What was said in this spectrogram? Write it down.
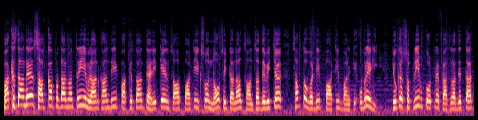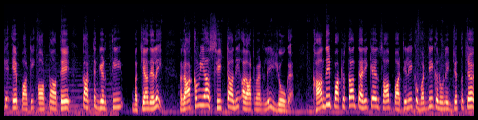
ਪਾਕਿਸਤਾਨ ਦੇ ਸਾਬਕਾ ਪ੍ਰਧਾਨ ਮੰਤਰੀ ਇਮਰਾਨ ਖਾਨ ਦੀ ਪਾਕਿਸਤਾਨ ਤਹਿਰੀਕੇ ਇਨਸਾਫ ਪਾਰਟੀ 109 ਸੀਟਾਂ ਨਾਲ ਸੰਸਦ ਦੇ ਵਿੱਚ ਸਭ ਤੋਂ ਵੱਡੀ ਪਾਰਟੀ ਬਣ ਕੇ ਉਭਰੇਗੀ, ਕਿਉਂਕਿ ਸੁਪਰੀਮ ਕੋਰਟ ਨੇ ਫੈਸਲਾ ਦਿੱਤਾ ਕਿ ਇਹ ਪਾਰਟੀ ਔਰਤਾਂ ਅਤੇ ਘੱਟ ਗਿਣਤੀ ਬੱਚਿਆਂ ਦੇ ਲਈ ਰਾਖਵੀਆਂ ਸੀਟਾਂ ਦੀ ਅਲਾਟਮੈਂਟ ਲਈ ਯੋਗ ਹੈ। ਖਾਨ ਦੀ ਪਾਕਿਸਤਾਨ ਤਹਿਰੀਕੇ ਇਨਸਾਫ ਪਾਰਟੀ ਲਈ ਇੱਕ ਵੱਡੀ ਕਾਨੂੰਨੀ ਜਿੱਤ 'ਚ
